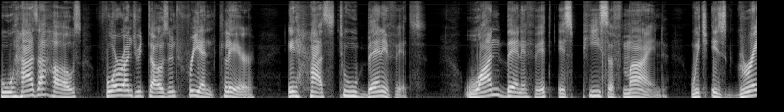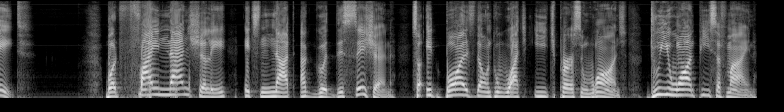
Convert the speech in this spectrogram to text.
who has a house, 400,000 free and clear. It has two benefits. One benefit is peace of mind, which is great. But financially, it's not a good decision. So it boils down to what each person wants. Do you want peace of mind?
